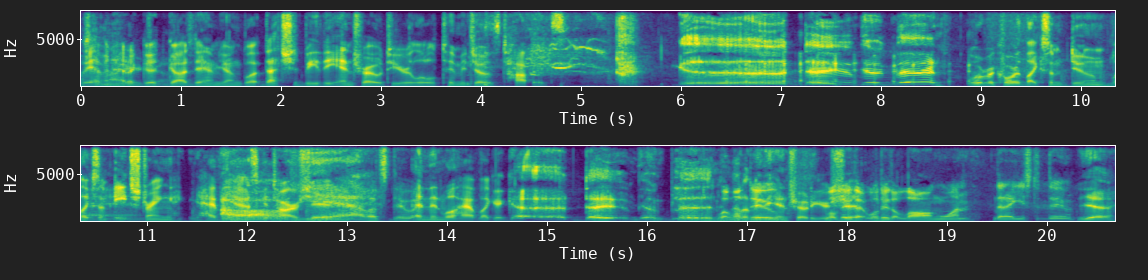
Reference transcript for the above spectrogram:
We haven't had a good goddamn young blood. That should be the intro to your little Timmy Joe's topics. God damn, young blood. We'll record like some doom, like some eight string heavy ass oh, guitar shit. Oh, Yeah, let's do it. And then we'll have like a god. God damn, young blood. what we'll be do, the intro to your we'll shit. Do the, we'll do the long one that I used to do. Yeah.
